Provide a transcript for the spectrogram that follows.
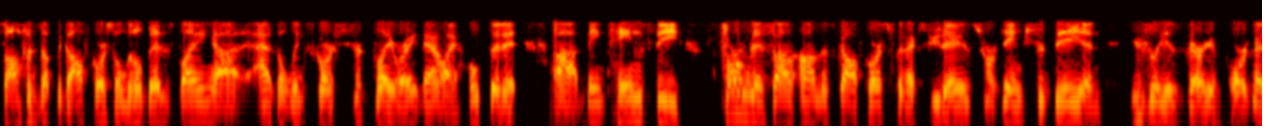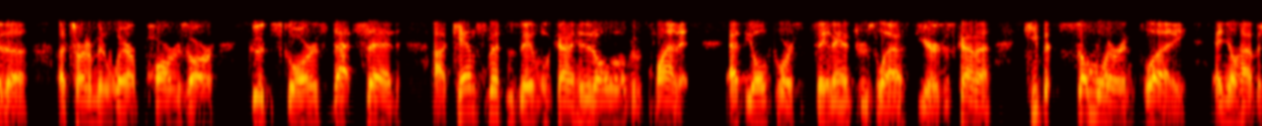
softens up the golf course a little bit. It's playing uh, as a links course should play right now. I hope that it uh, maintains the firmness on, on this golf course for the next few days. Short game should be and usually is very important at a, a tournament where pars are good scores. That said, uh, Cam Smith was able to kind of hit it all over the planet at the old course at St. Andrews last year. Just kind of keep it somewhere in play, and you'll have a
